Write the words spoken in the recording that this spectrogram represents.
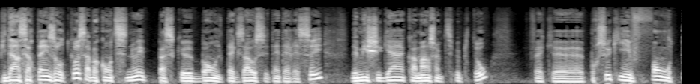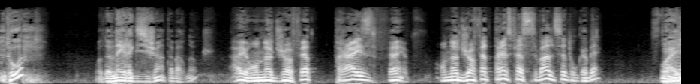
Puis dans certains autres cas, ça va continuer parce que bon, le Texas est intéressé, le Michigan commence un petit peu plus tôt. Fait que euh, pour ceux qui les font toutes, va devenir exigeant, tabarnouche. Hey, on a déjà fait 13 fin- on a déjà fait 13 festivals ici au Québec. Ouais.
